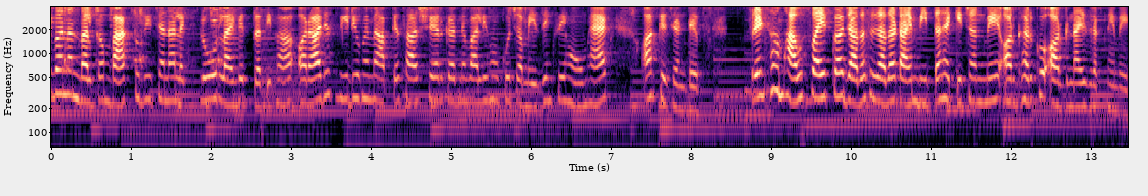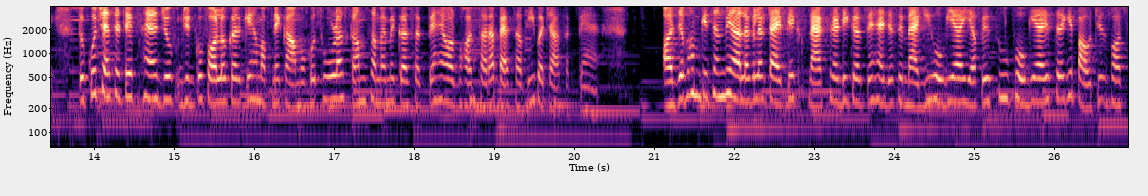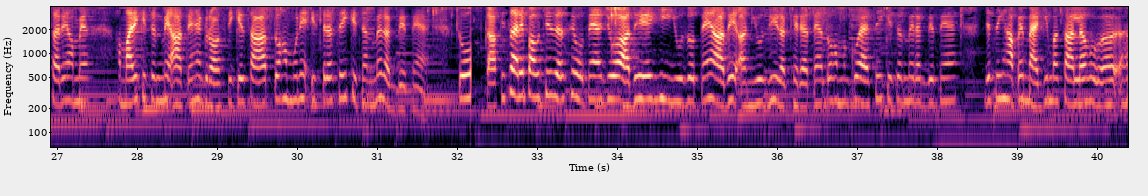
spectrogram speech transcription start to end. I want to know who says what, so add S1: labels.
S1: Everyone and welcome back to the channel Explore Live with Pratibha और आज इस video में मैं आपके साथ शेयर करने वाली हूँ कुछ अमेजिंग से होम हैक्स और किचन टिप्स फ्रेंड्स हम हाउस वाइफ का ज़्यादा से ज़्यादा टाइम बीतता है किचन में और घर को ऑर्गेनाइज रखने में। तो कुछ ऐसे टिप्स हैं जो, जिनको फॉलो करके हम अपने कामों को थोड़ा कम समय में कर सकते हैं और बहुत सारा पैसा भी बचा सकते हैं। और जब हम किचन में अलग अलग टाइप के स्नैक्स रेडी करते हैं, जैसे मैगी हो गया या फिर सूप हो गया, इस तरह के पाउचेस बहुत सारे हमें हमारे किचन में आते हैं ग्रॉसरी के साथ तो हम उन्हें इस तरह से ही किचन में रख देते हैं। तो काफ़ी सारे पाउचेज ऐसे होते हैं जो आधे ही यूज़ होते हैं आधे अनयूज ही रखे रहते हैं। तो हम उनको ऐसे ही किचन में रख देते हैं। जैसे यहाँ पे मैगी मसाला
